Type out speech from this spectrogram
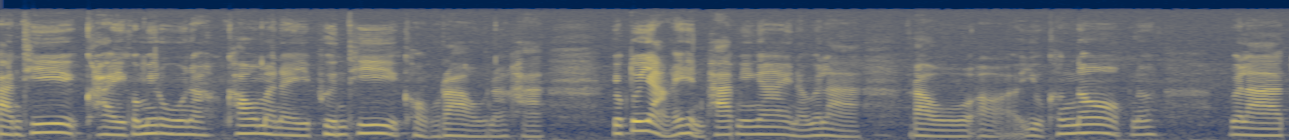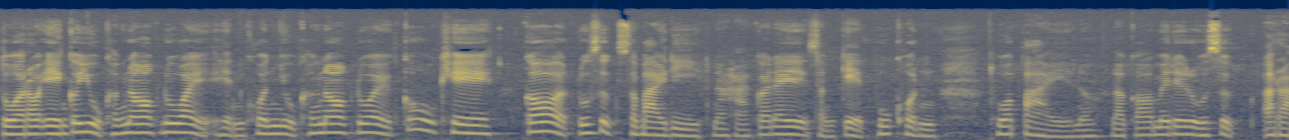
การที่ใครก็ไม่รู้นะ เข้ามาในพื้นที่ของเรานะคะ ยกตัวอย่างให้เห็นภาพง่ายๆนะเวลาเราเอออยู่ข้างนอกเนาะเวลาตัวเราเองก็อยู่ข้างนอกด้วย เห็นคนอยู่ข้างนอกด้วย ก็โอเค ก็รู้สึกสบายดีนะคะ ก็ได้สังเกตผู้คนทั่วไปเนาะแล้วก็ไม่ได้รู้สึกอะไร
